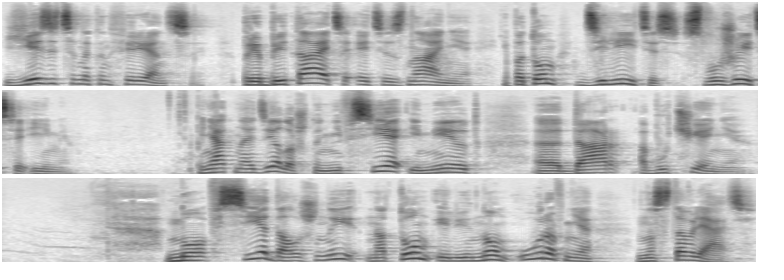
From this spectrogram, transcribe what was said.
ездите на конференции, приобретайте эти знания и потом делитесь, служите ими. Понятное дело, что не все имеют э, дар обучения – но все должны на том или ином уровне наставлять.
